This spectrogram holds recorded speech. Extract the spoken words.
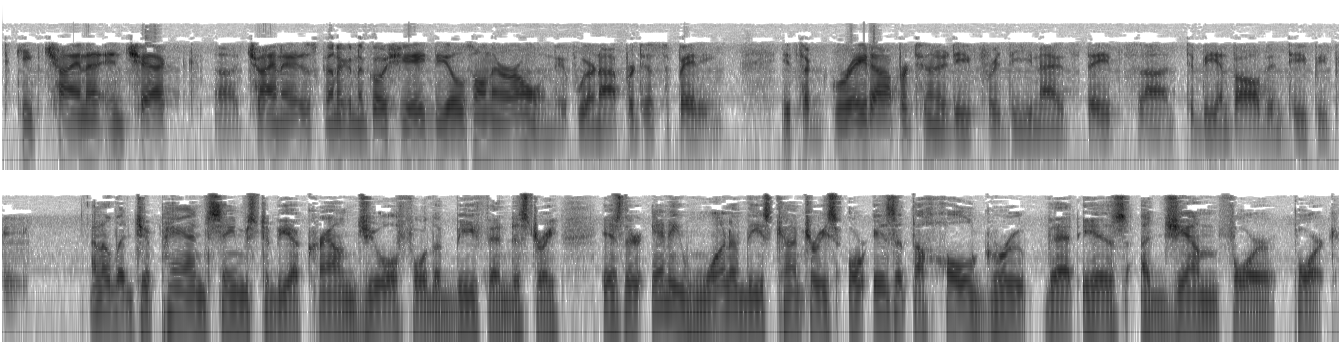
to keep China in check. Uh, China is going to negotiate deals on their own if we're not participating it's a great opportunity for the United States uh, to be involved in TPP. I know that Japan seems to be a crown jewel for the beef industry. Is there any one of these countries, or is it the whole group that is a gem for pork?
